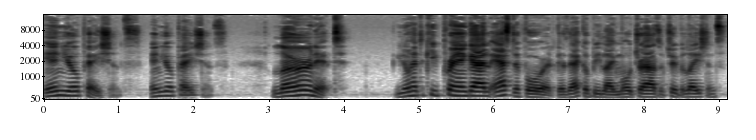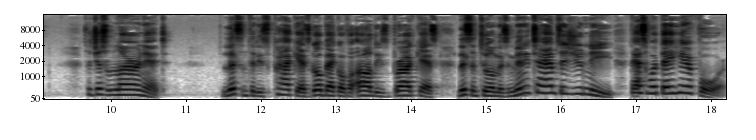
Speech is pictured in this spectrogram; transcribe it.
in your patience, in your patience. Learn it you don't have to keep praying God and asking for it because that could be like more trials and tribulations. So just learn it. Listen to these podcasts. Go back over all these broadcasts. Listen to them as many times as you need. That's what they're here for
